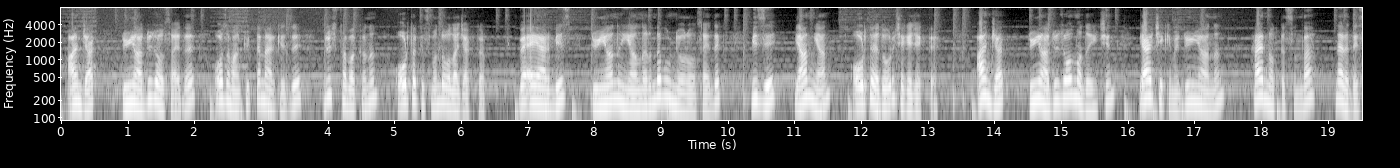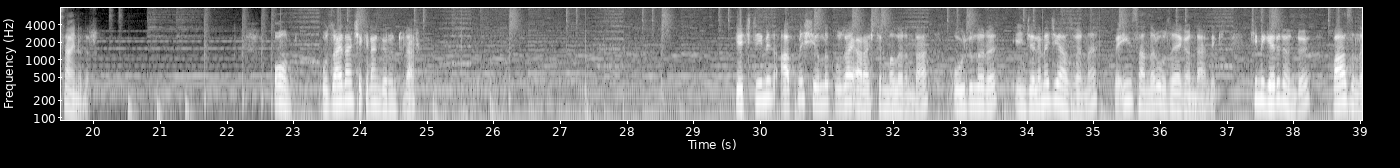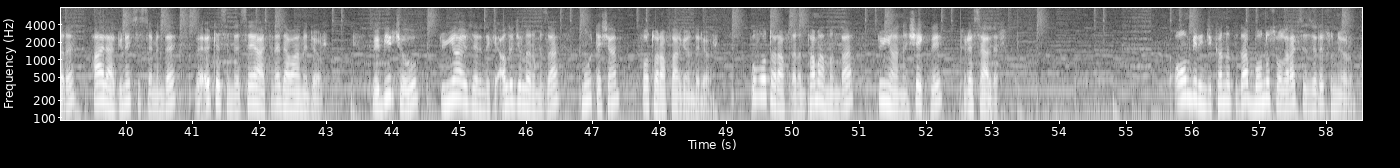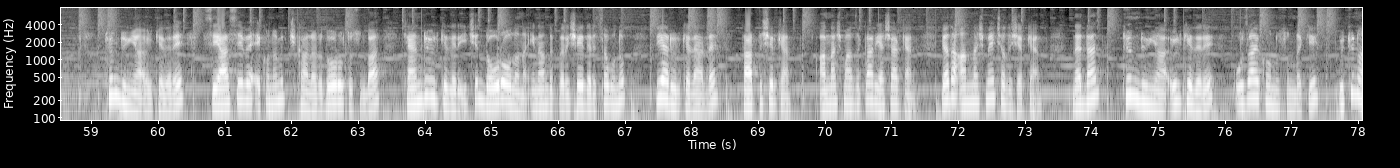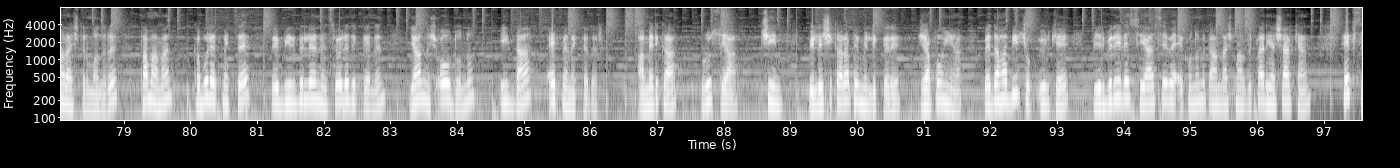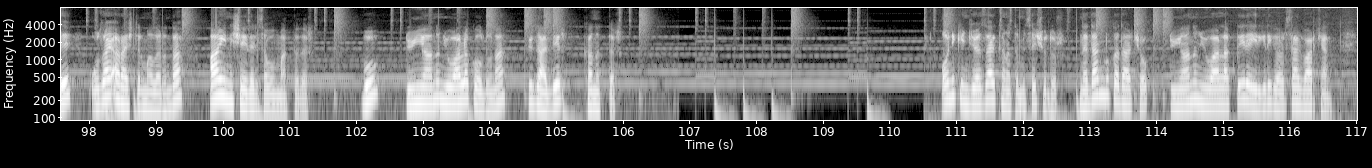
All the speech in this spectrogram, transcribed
Ancak dünya düz olsaydı o zaman kütle merkezi düz tabakanın orta kısmında olacaktı. Ve eğer biz dünyanın yanlarında bulunuyor olsaydık bizi yan yan ortaya doğru çekecekti. Ancak dünya düz olmadığı için yer çekimi dünyanın her noktasında neredeyse aynıdır. 10. Uzaydan çekilen görüntüler Geçtiğimiz 60 yıllık uzay araştırmalarında uyduları, inceleme cihazlarını ve insanları uzaya gönderdik. Kimi geri döndü, bazıları hala güneş sisteminde ve ötesinde seyahatine devam ediyor. Ve birçoğu dünya üzerindeki alıcılarımıza muhteşem fotoğraflar gönderiyor. Bu fotoğrafların tamamında dünyanın şekli küreseldir. 11. kanıtı da bonus olarak sizlere sunuyorum. Tüm dünya ülkeleri siyasi ve ekonomik çıkarları doğrultusunda kendi ülkeleri için doğru olana inandıkları şeyleri savunup diğer ülkelerle tartışırken, anlaşmazlıklar yaşarken ya da anlaşmaya çalışırken neden tüm dünya ülkeleri uzay konusundaki bütün araştırmaları tamamen kabul etmekte ve birbirlerinin söylediklerinin yanlış olduğunu iddia etmemektedir. Amerika, Rusya, Çin, Birleşik Arap Emirlikleri, Japonya ve daha birçok ülke birbiriyle siyasi ve ekonomik anlaşmazlıklar yaşarken hepsi uzay araştırmalarında aynı şeyleri savunmaktadır. Bu dünyanın yuvarlak olduğuna güzel bir kanıttır. 12. özel kanıtım ise şudur. Neden bu kadar çok dünyanın yuvarlaklığıyla ilgili görsel varken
